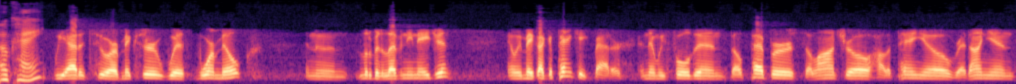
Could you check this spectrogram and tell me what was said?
Okay. We add it to our mixer with warm milk and then a little bit of leavening agent, and we make like a pancake batter. And then we fold in bell peppers, cilantro, jalapeno, red onions.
